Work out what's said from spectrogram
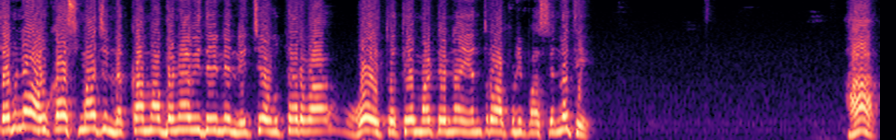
તેમને અવકાશમાં જ નકામા બનાવી દઈને નીચે ઉતારવા હોય તો તે માટેના યંત્રો આપણી પાસે નથી. હા,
